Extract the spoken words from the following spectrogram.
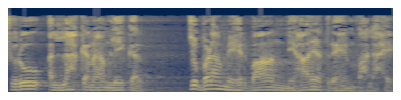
शुरू अल्लाह का नाम लेकर जो बड़ा मेहरबान निहायत रहम वाला है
